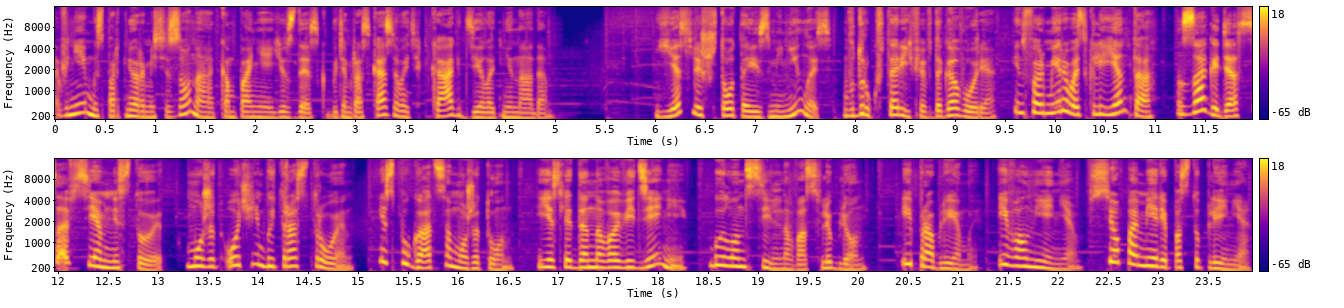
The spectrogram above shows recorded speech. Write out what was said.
В ней мы с партнерами сезона, компанией Usedesk, будем рассказывать, как делать не надо. Если что-то изменилось, вдруг в тарифе в договоре, информировать клиента загодя совсем не стоит. Может очень быть расстроен. Испугаться может он, если до нововведений был он сильно в вас влюблен. И проблемы, и волнения, все по мере поступления.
